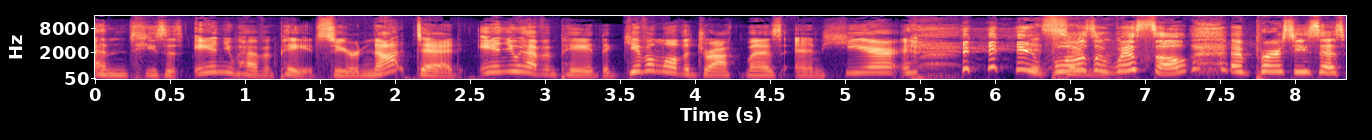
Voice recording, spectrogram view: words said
And he says, And you haven't paid. So you're not dead, and you haven't paid. They give him all the drachmas, and here he It's blows a- a whistle. And Percy says,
